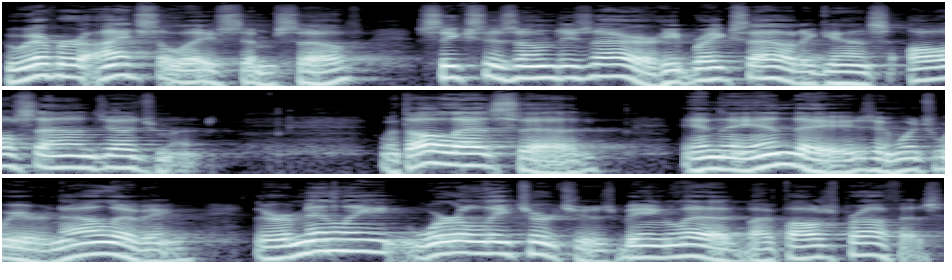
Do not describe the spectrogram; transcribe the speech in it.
Whoever isolates himself seeks his own desire. He breaks out against all sound judgment. With all that said, in the end days in which we are now living, there are many worldly churches being led by false prophets,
